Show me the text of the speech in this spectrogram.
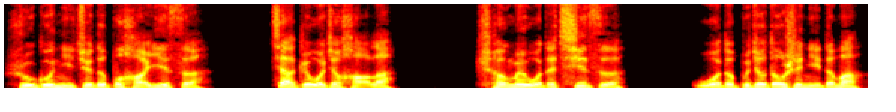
如果你觉得不好意思，嫁给我就好了，成为我的妻子，我的不就都是你的吗？”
